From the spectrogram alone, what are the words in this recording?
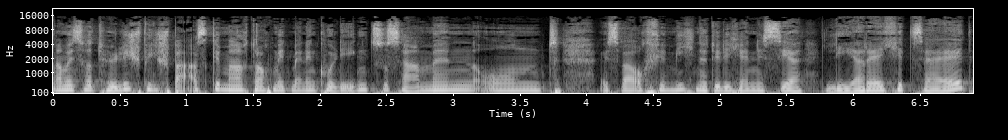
Aber es hat höllisch viel Spaß gemacht, auch mit meinen Kollegen zusammen. Und es war auch für mich natürlich eine sehr lehrreiche Zeit.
